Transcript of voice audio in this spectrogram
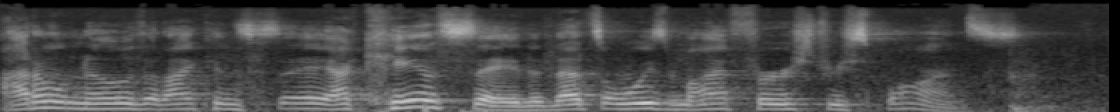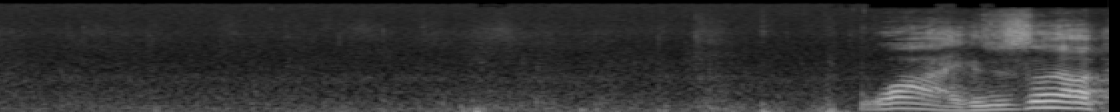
I don't know that I can say, I can't say that that's always my first response. Why? Because somehow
